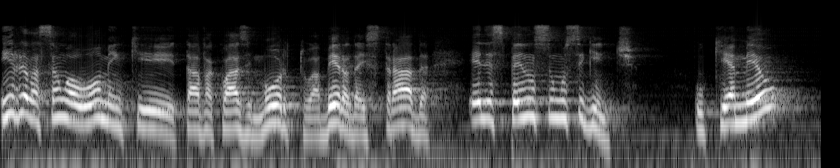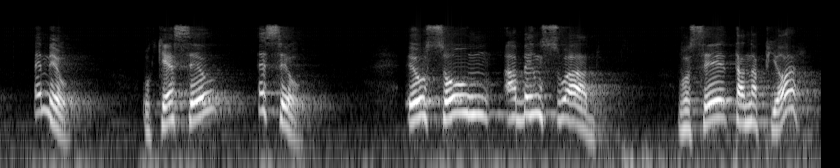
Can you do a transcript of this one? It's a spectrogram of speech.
Em relação ao homem que estava quase morto à beira da estrada, eles pensam o seguinte: o que é meu, é meu. O que é seu, é seu. Eu sou um abençoado. Você está na pior?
